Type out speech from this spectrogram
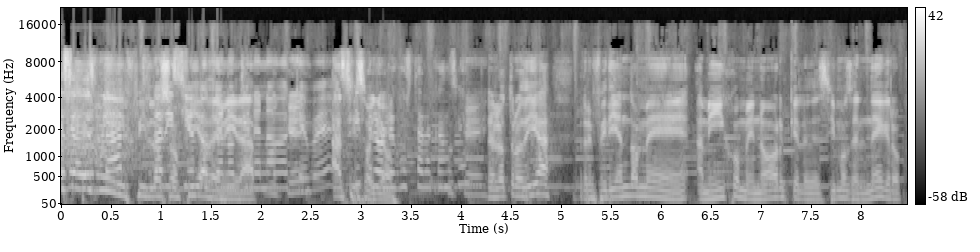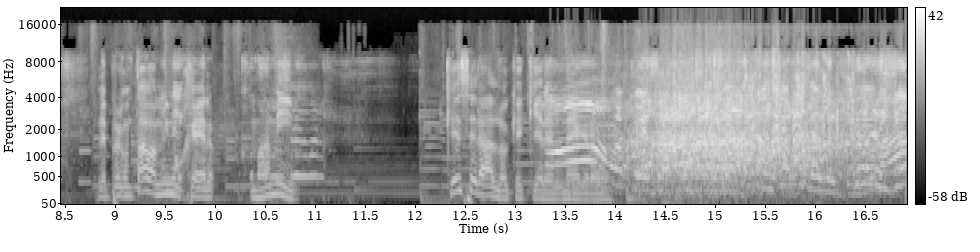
Esa pues, es pues mi filosofía de vida. Así Sí, soy yo. El otro día, refiriéndome a mi hijo menor que le decimos el negro, le preguntaba a mi mujer, mami, ¿qué será lo que quiere el negro? Pero yo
